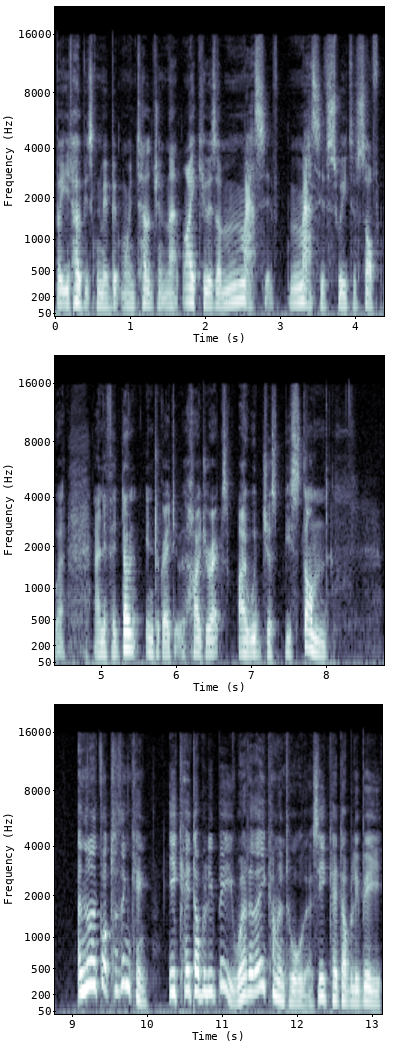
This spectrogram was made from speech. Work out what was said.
But you'd hope it's going to be a bit more intelligent than that. iCUE is a massive, massive suite of software, and if they don't integrate it with Hydro I would just be stunned. And then I got to thinking, EKWB, where do they come into all this? EKWB,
